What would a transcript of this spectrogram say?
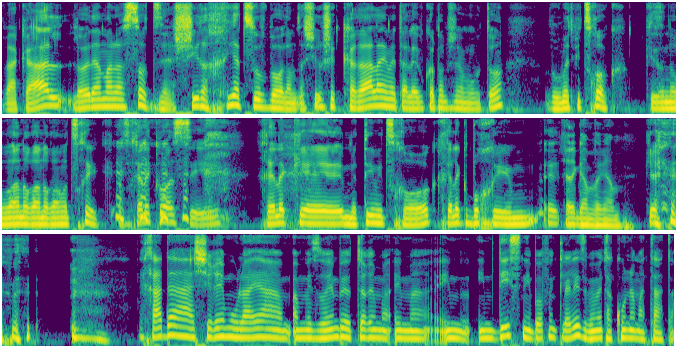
והקהל לא יודע מה לעשות, זה השיר הכי עצוב בעולם, זה השיר שקרע להם את הלב כל פעם ששמעו אותו, והוא מת מצחוק, כי זה נורא נורא נורא מצחיק. אז חלק כועסים, חלק uh, מתים מצחוק, חלק בוכים. אה, חלק גם וגם. כן. אחד השירים אולי המזוהים ביותר עם, עם, עם, עם דיסני באופן כללי זה באמת אקונה מטאטה.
